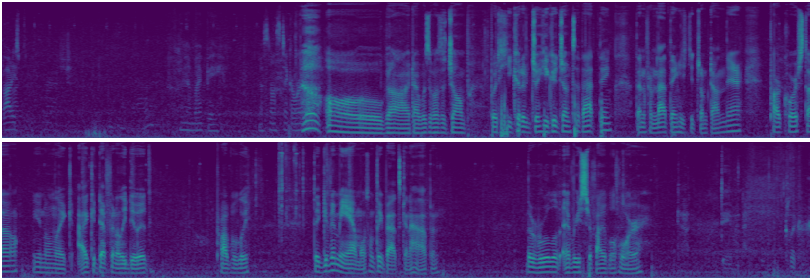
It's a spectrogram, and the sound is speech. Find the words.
Body's pretty fresh. Yeah, it might be. Let's not stick around. oh god, I was about to jump, but he could have he could jump to that thing. Then from that thing he could jump down there, parkour style. You know, like I could definitely do it. Probably. They're giving me ammo. Something bad's gonna happen. The rule of every survival horror. Damn it. Clicker.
